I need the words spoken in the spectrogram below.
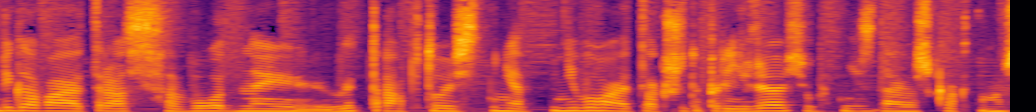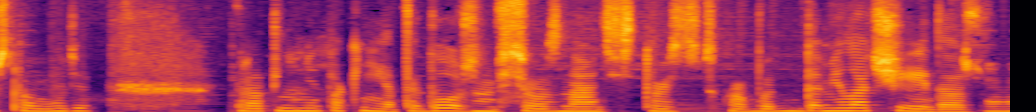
беговая трасса, водный этап. То есть нет, не бывает так, что ты приезжаешь и вот не знаешь, как там что будет. не так нет, ты должен все знать, то есть как бы до мелочей даже.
